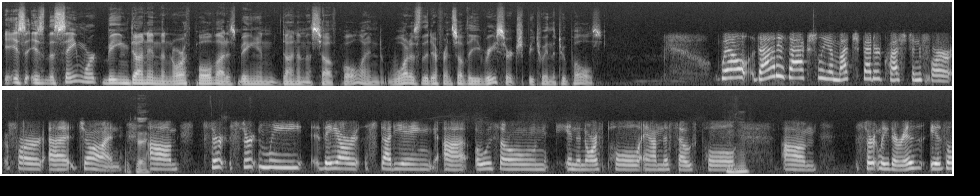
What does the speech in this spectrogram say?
is is the same work being done in the North Pole that is being done in the South Pole, and what is the difference of the research between the two poles? Well, that is actually a much better question for for uh, John. Okay. Um, cer- certainly, they are studying uh, ozone in the North Pole and the South Pole. Mm-hmm. Um, certainly, there is is a,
